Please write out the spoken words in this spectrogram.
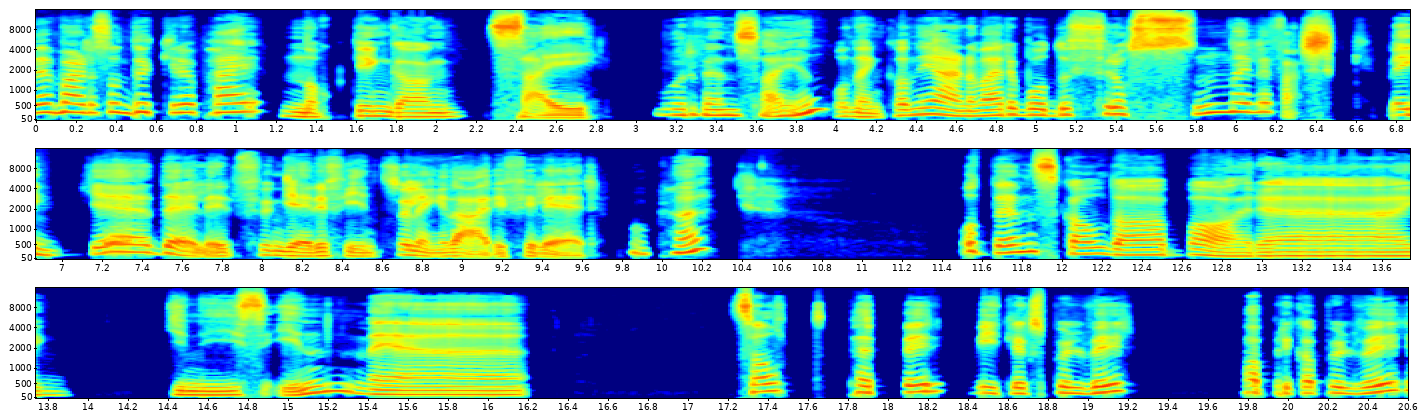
hvem er det som dukker opp her? Nok en gang sei. Vår venn Seien. Og den kan gjerne være både frossen eller fersk. Begge deler fungerer fint så lenge det er i fileter. Ok. Og den skal da bare gnis inn med salt, pepper, hvitløkspulver, paprikapulver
